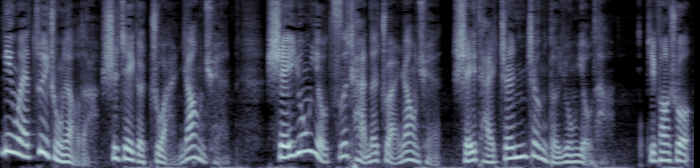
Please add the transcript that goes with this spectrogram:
另外，最重要的是这个转让权，谁拥有资产的转让权，谁才真正的拥有它。比方说，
